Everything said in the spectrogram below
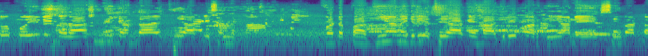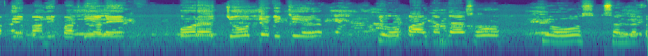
ਤੋਂ ਕੋਈ ਵੀ ਨਿਰਾਸ਼ ਨਹੀਂ ਜਾਂਦਾ। ਇੱਥੇ ਆ ਕੇ ਸੰਗਤਾਂ ਵਡਭਾਗੀਆਂ ਨੇ ਜਿਹੜੀ ਇੱਥੇ ਆ ਕੇ ਹਾਜ਼ਰੀ ਭਰਦੀਆਂ ਨੇ, ਸੇਵਾ ਕਰਦੇ, ਬਾਣੀ ਪੜ੍ਹਦੀਆਂ ਨੇ, ਔਰ ਜੋਤ ਦੇ ਵਿੱਚ ਘਿਓ ਪਾਇਆ ਜਾਂਦਾ ਹੈ। ਸੋ ਘਿਓ ਸੰਗਤ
